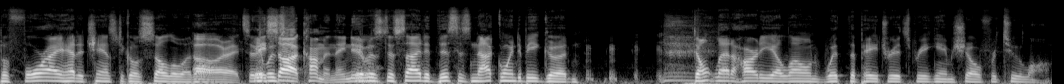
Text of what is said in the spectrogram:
before I had a chance to go solo at Oh, all. all right. So they saw it coming. They knew. It was decided this is not going to be good. Don't let Hardy alone with the Patriots pregame show for too long.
